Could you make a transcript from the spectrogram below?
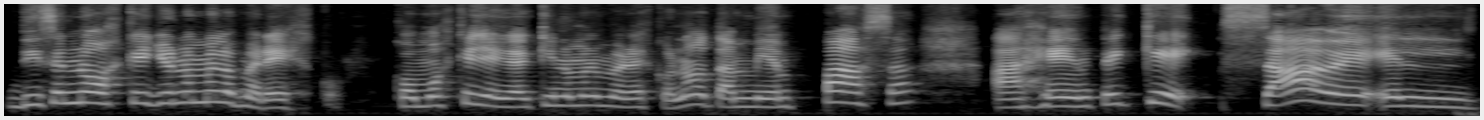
dicen, no, es que yo no me lo merezco. ¿Cómo es que llegué aquí y no me lo merezco? No, también pasa a gente que sabe el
